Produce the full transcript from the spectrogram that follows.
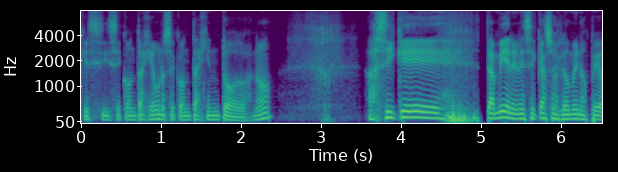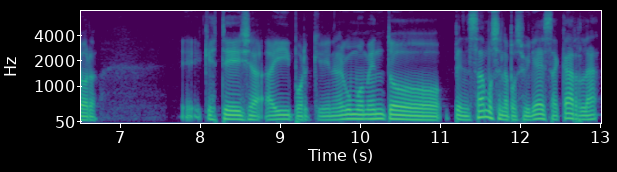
que si se contagia uno, se contagien todos, ¿no? Así que también en ese caso es lo menos peor eh, que esté ella ahí porque en algún momento pensamos en la posibilidad de sacarla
